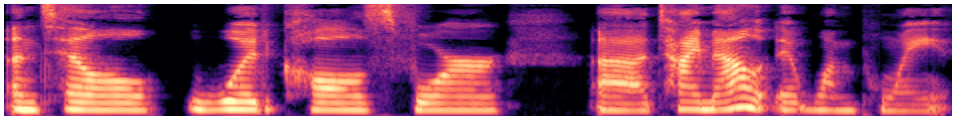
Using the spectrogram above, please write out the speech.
until Wood calls for uh, timeout at one point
